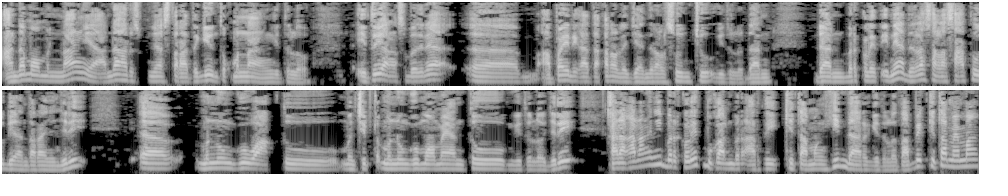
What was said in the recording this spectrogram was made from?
Anda mau menang ya Anda harus punya strategi untuk menang gitu loh. Itu yang sebenarnya uh, apa yang dikatakan oleh Jenderal Sun Chu gitu loh. Dan dan berkelit ini adalah salah satu di antaranya. Jadi uh, menunggu waktu, mencipta menunggu momentum gitu loh. Jadi kadang-kadang ini berkelit bukan berarti kita menghindar gitu loh, tapi kita memang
